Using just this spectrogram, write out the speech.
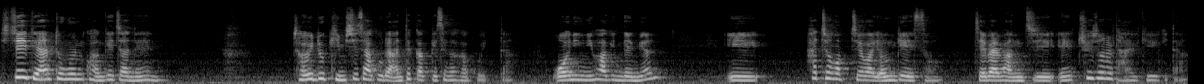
CJ 대한통운 관계자는 저희도 김씨 사고를 안타깝게 생각하고 있다. 원인이 확인되면 이 하청업체와 연계해서 재발 방지에 최선을 다할 계획이다.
